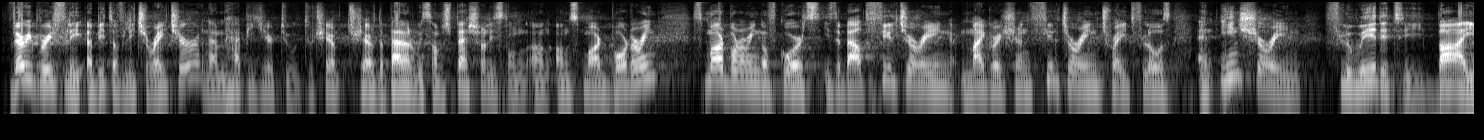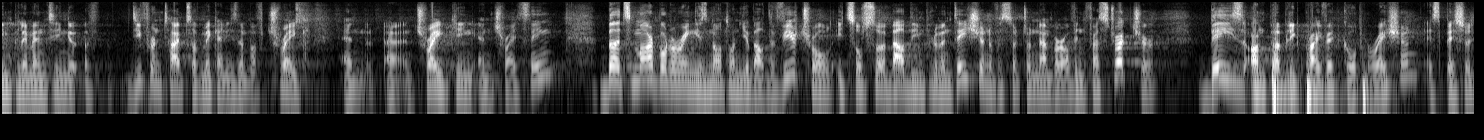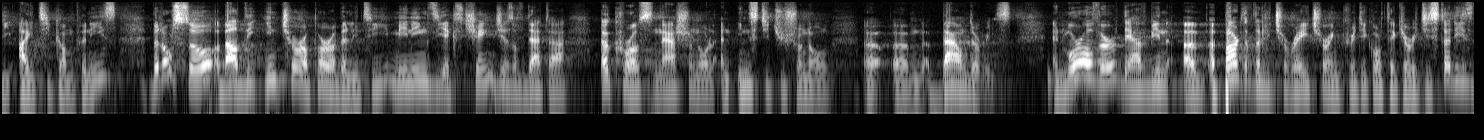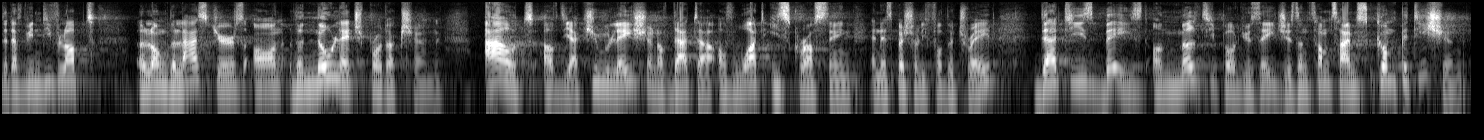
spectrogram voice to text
Very briefly, a bit of literature, and I'm happy here to, to, share, share the panel with some specialists on, on, on, smart bordering. Smart bordering, of course, is about filtering migration, filtering trade flows, and ensuring fluidity by implementing a, a different types of mechanism of track and uh, tracking and tracing. But smart bordering is not only about the virtual, it's also about the implementation of a certain number of infrastructure based on public private cooperation, especially IT companies, but also about the interoperability, meaning the exchanges of data across national and institutional uh, um, boundaries. And moreover, there have been a, a part of the literature in critical security studies that have been developed along the last years on the knowledge production out of the accumulation of data of what is crossing, and especially for the trade, that is based on multiple usages and sometimes competition.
